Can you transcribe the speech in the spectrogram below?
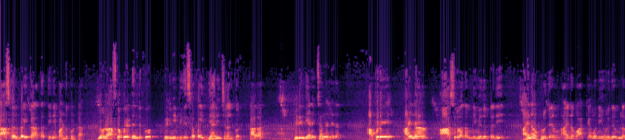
రాసుకొని పోయి తర్వాత తిని పండుకుంటా. నువ్వు రాసుకపోయేది ఎందుకు? వీటిని ఇంటికి తీసుకుపోయి ధ్యానించడానికి కోరు కాదా? వీటిని ధ్యానించాలా లేదా? అప్పుడే ఆయన ఆశీర్వాదం నీ మీద ఉంటుంది. ఆయన హృదయం ఆయన వాక్యము నీ హృదయంలో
